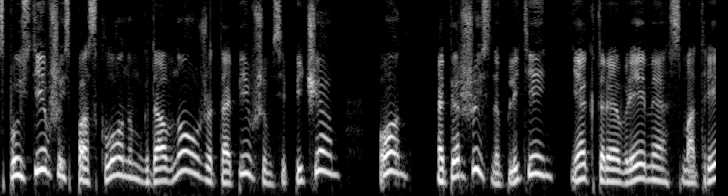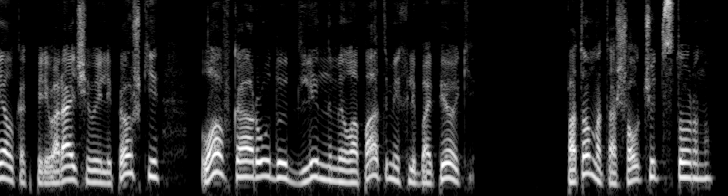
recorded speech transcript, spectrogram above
Спустившись по склонам к давно уже топившимся печам, он, опершись на плетень, некоторое время смотрел, как, переворачивая лепешки, ловко орудуют длинными лопатами хлебопеки. Потом отошел чуть в сторону,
